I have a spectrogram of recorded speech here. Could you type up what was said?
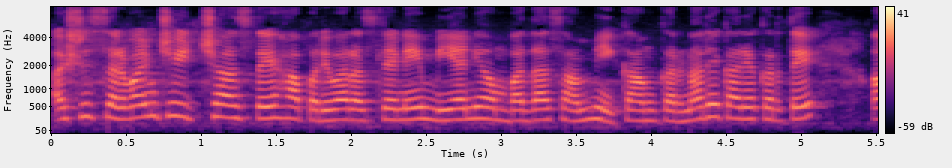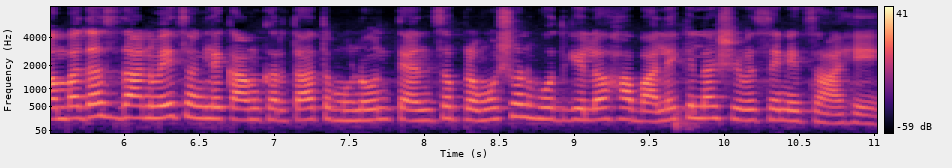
अशी सर्वांची इच्छा असते. हा परिवार असल्याने मी आणि अंबादास आम्ही काम करणारे कार्यकर्ते. अंबादास दानवे चांगले काम करतात म्हणून त्यांचं प्रमोशन होत गेलं. हा बालेकिल्ला शिवसेनेचा आहे.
